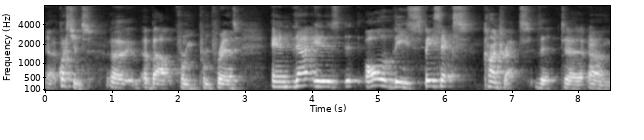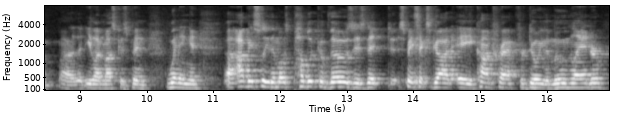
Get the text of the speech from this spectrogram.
uh, questions uh, about from from friends, and that is all of these SpaceX contracts that uh, um, uh, that Elon Musk has been winning, and uh, obviously the most public of those is that SpaceX got a contract for doing the moon lander.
